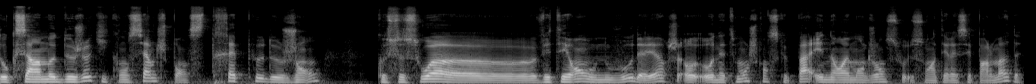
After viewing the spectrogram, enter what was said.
Donc c'est un mode de jeu qui concerne, je pense, très peu de gens, que ce soit euh, vétérans ou nouveaux d'ailleurs. Honnêtement, je pense que pas énormément de gens sont intéressés par le mode.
